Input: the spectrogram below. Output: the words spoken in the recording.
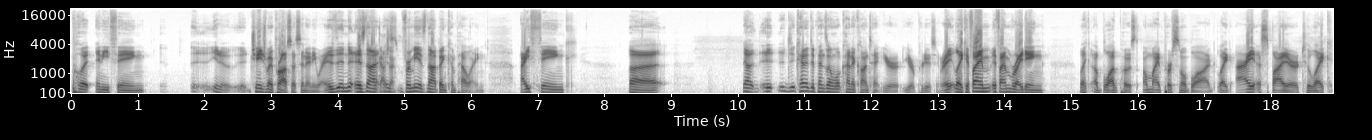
put anything uh, you know change my process in any way it, it- it's not Gotcha. it's- for me it's not been compelling I think uh now it, it kind of depends on what kind of content you're you're producing right like if I'm if I'm writing like a blog post on my personal blog like I aspire to like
